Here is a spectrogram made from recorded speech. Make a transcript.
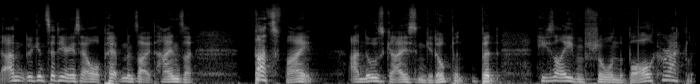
and we can sit here and say, "Oh, Pittman's out, Hines out." That's fine, and those guys can get open, but he's not even throwing the ball correctly.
